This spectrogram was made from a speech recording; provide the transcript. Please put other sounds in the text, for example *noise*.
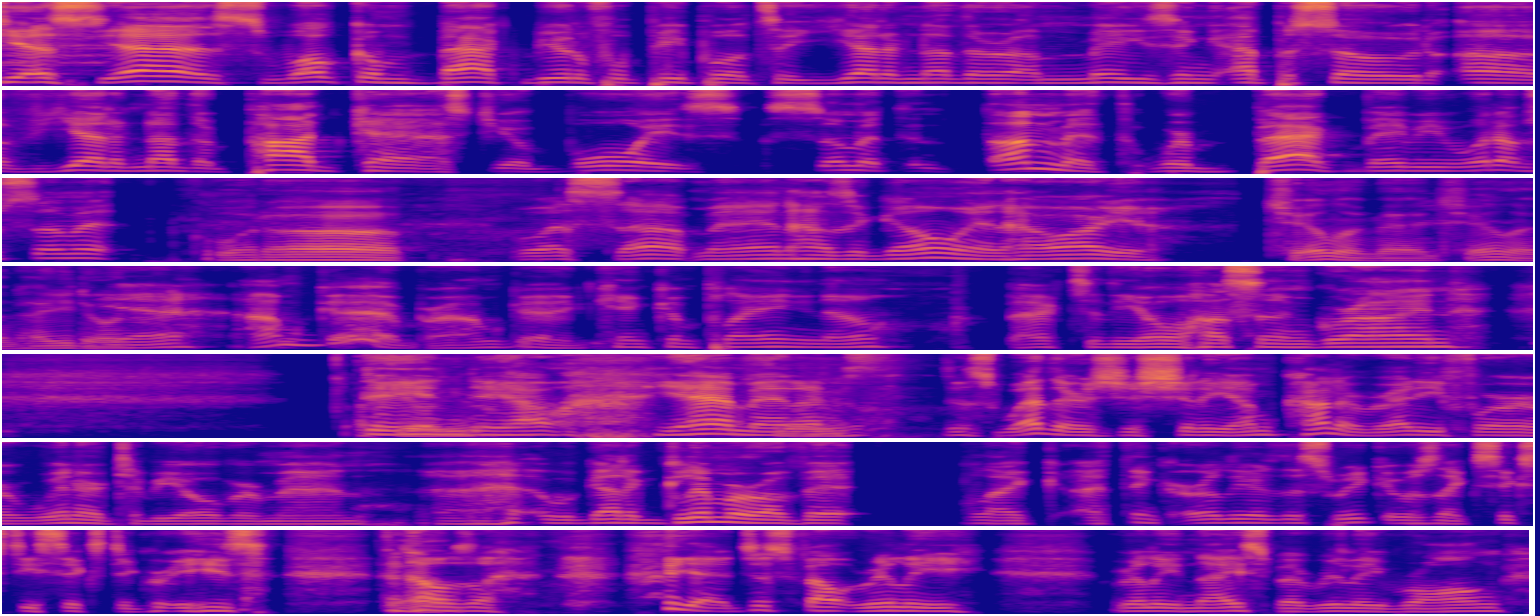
Yes, yes, yes. Welcome back, beautiful people, to yet another amazing episode of yet another podcast. Your boys, Sumit and Thunmith. We're back, baby. What up, Sumit? What up? What's up, man? How's it going? How are you? Chilling, man. Chilling. How you doing? Yeah, I'm good, bro. I'm good. Can't complain, you know. Back to the old hustle and grind. Day in, you. day out. *sighs* Yeah, man. I you. just- this weather is just shitty. I'm kind of ready for winter to be over, man. Uh, *laughs* we got a glimmer of it. Like I think earlier this week, it was like 66 degrees, *laughs* and I was like, *laughs* yeah, it just felt really, really nice, but really wrong.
